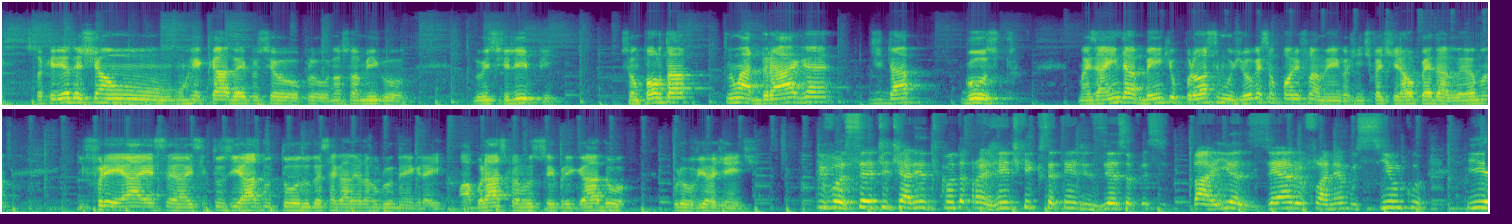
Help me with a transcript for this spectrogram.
Só queria deixar um, um recado aí pro, seu, pro nosso amigo Luiz Felipe. São Paulo tá numa draga de dar gosto. Mas ainda bem que o próximo jogo é São Paulo e Flamengo. A gente vai tirar o pé da lama e frear essa, esse entusiasmo todo dessa galera rubro-negra aí. Um abraço para você, obrigado por ouvir a gente. E você, Titiarito, conta pra gente o que, que você tem a dizer sobre esse Bahia 0, Flamengo 5 e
